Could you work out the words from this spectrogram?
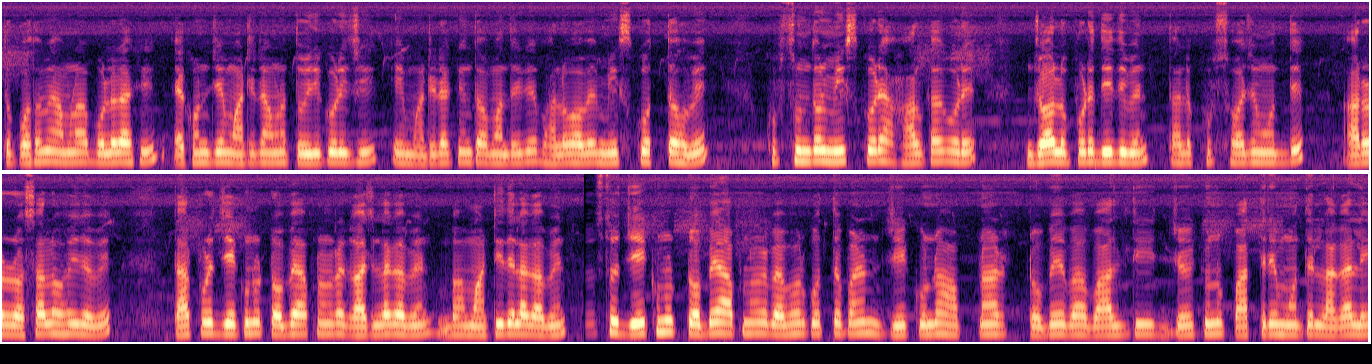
তো প্রথমে আমরা বলে রাখি, এখন যে মাটিটা আমরা তৈরি করেছি, এই মাটিটা কিন্তু আমাদেরকে ভালোভাবে মিক্স করতে হবে। খুব সুন্দর মিক্স করে হালকা করে জল উপরে দিয়ে দিবেন, তাহলে খুব সহজের মধ্যে আরও রসালো হয়ে যাবে। তারপরে যে কোনো টবে আপনারা গাছ লাগাবেন বা মাটিতে লাগাবেন। দোস্ত, যে কোনো টবে আপনারা ব্যবহার করতে পারেন। যে কোনো আপনার টবে বা বালতি, যে কোনো পাত্রের মধ্যে লাগালে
